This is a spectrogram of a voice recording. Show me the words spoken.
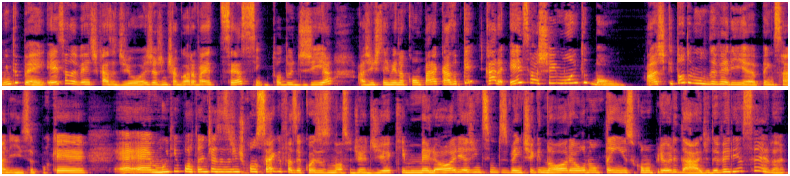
Muito bem, esse é o dever de casa de hoje. A gente agora vai ser assim: todo dia a gente termina com o para casa, porque, cara, esse eu achei muito bom. Acho que todo mundo deveria pensar nisso, porque é, é, muito importante. Às vezes a gente consegue fazer coisas no nosso dia a dia que melhore e a gente simplesmente ignora ou não tem isso como prioridade. Deveria ser, né?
